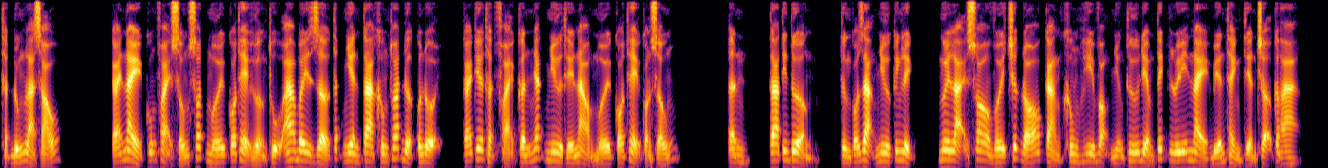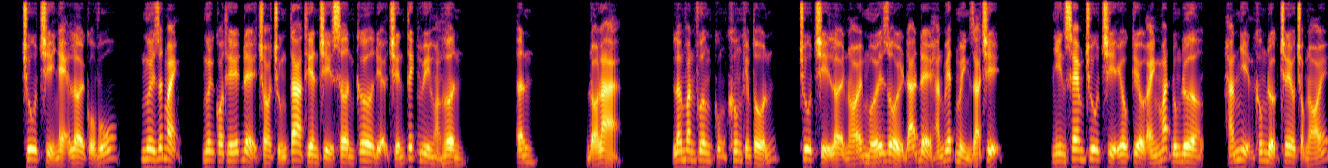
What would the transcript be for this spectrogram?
thật đúng là sáu. Cái này cũng phải sống sót mới có thể hưởng thụ a bây giờ tất nhiên ta không thoát được quân đội, cái kia thật phải cân nhắc như thế nào mới có thể còn sống. Ân, ta tin tưởng từng có dạng như kinh lịch, ngươi lại so với trước đó càng không hy vọng những thứ điểm tích lũy này biến thành tiền trợ cấp a. Chu chỉ nhẹ lời cổ vũ, ngươi rất mạnh, ngươi có thế để cho chúng ta thiên chỉ sơn cơ địa chiến tích huy hoàng hơn. Ân. Đó là, lâm văn phương cũng không khiêm tốn, chu chỉ lời nói mới rồi đã để hắn biết mình giá trị. Nhìn xem chu chỉ yêu kiểu ánh mắt đung đưa, hắn nhịn không được trêu chọc nói,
